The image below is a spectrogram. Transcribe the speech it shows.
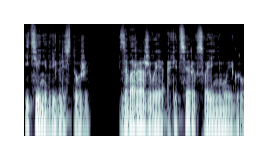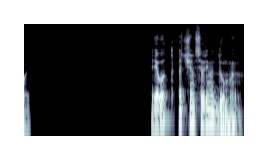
и тени двигались тоже, завораживая офицеров своей немой игрой. «Я вот о чем все время думаю», —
